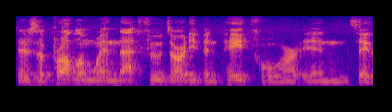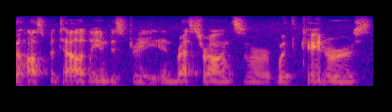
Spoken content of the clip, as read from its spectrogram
there's a problem when that food's already been paid for in, say, the hospitality industry, in restaurants or with caterers.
